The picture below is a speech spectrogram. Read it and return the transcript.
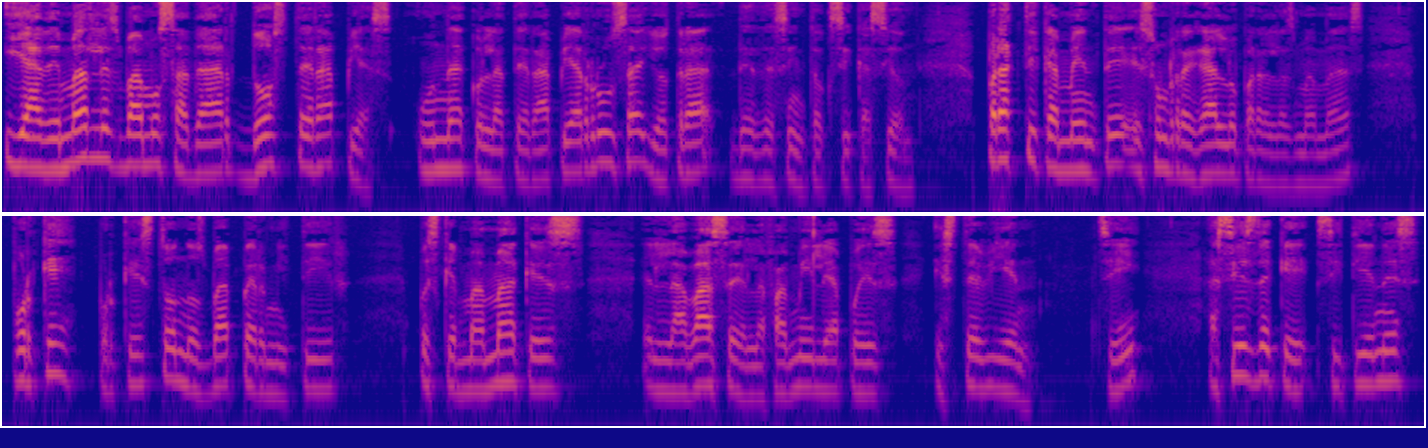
Y además les vamos a dar dos terapias, una con la terapia rusa y otra de desintoxicación. Prácticamente es un regalo para las mamás. ¿Por qué? Porque esto nos va a permitir pues que mamá, que es la base de la familia, pues esté bien, ¿sí? Así es de que si tienes,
